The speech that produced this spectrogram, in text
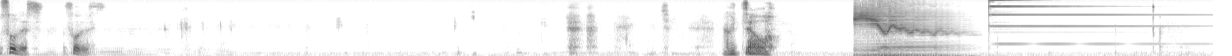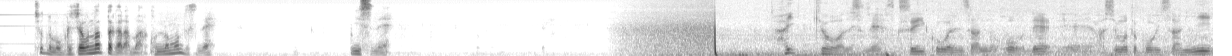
そうですそうです ぐちゃを。ちょっともうぐちゃになったから、まあこんなもんですね。いいっすね。はい、今日はですね、水公園さんの方で、えー橋本浩一さんに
